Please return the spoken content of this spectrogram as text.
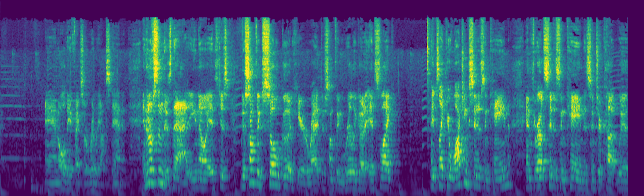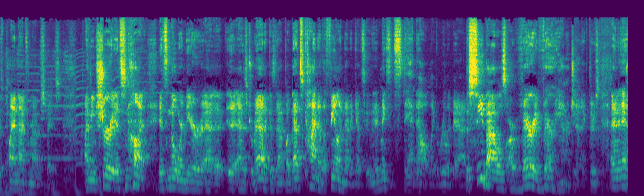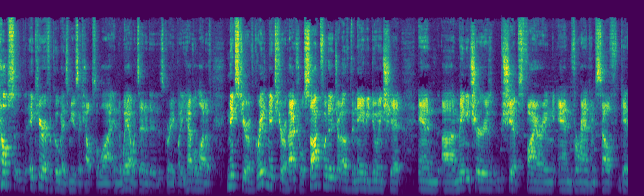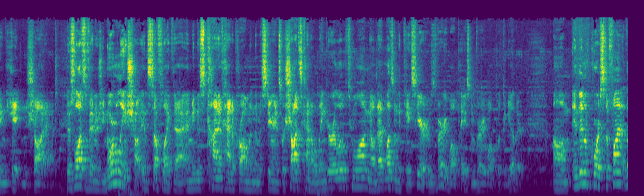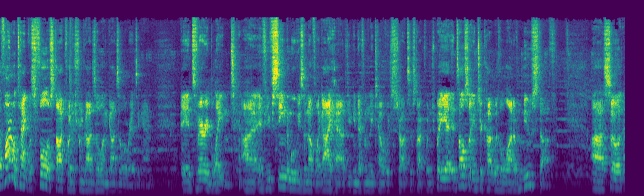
And all the effects are really outstanding. And then all of a sudden there's that, you know, it's just there's something so good here, right? There's something really good. It's like it's like you're watching Citizen Kane, and throughout Citizen Kane, it's intercut with Plan 9 from Outer Space. I mean, sure, it's not, it's nowhere near as dramatic as that, but that's kind of the feeling that it gets. It makes it stand out like really bad. The sea battles are very, very energetic. There's, and it helps. Akira Ifukube's music helps a lot, and the way how it's edited is great. But you have a lot of mixture of great mixture of actual stock footage of the Navy doing shit and uh, miniature ships firing and Varan himself getting hit and shot at. There's lots of energy. Normally in shot and stuff like that, I mean, this kind of had a problem in the Mysterians where shots kind of linger a little too long. No, that wasn't the case here. It was very well paced and very well put together. Um, and then, of course, the, fin the final attack was full of stock footage from Godzilla and Godzilla Raids Again. It's very blatant. Uh, if you've seen the movies enough like I have, you can definitely tell which shots are stock footage. But yet, it's also intercut with a lot of new stuff. Uh, so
